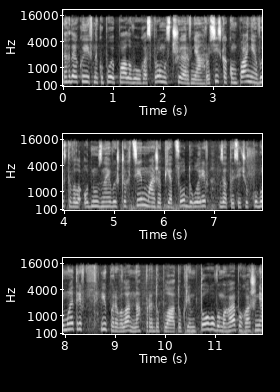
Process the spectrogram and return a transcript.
Нагадаю, Київ не купує паливо у Газпрому з червня. Російська компанія виставила одну з найвищих цін майже 500 доларів за тисячу кубометрів і перевела на предоплату. Крім того, вимагає погашення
